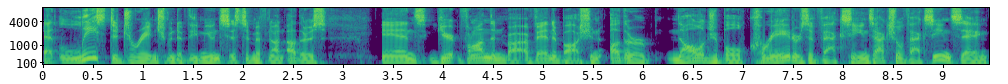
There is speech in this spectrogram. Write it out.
at least a derangement of the immune system, if not others. And Geert Vanden Bossche and other knowledgeable creators of vaccines, actual vaccines, saying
